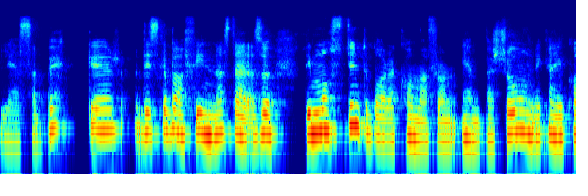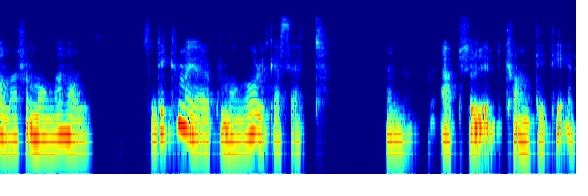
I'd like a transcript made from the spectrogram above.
läsa böcker. Det ska bara finnas där. Alltså, det måste inte bara komma från en person, det kan ju komma från många håll. Så det kan man göra på många olika sätt. Men absolut kvantitet.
